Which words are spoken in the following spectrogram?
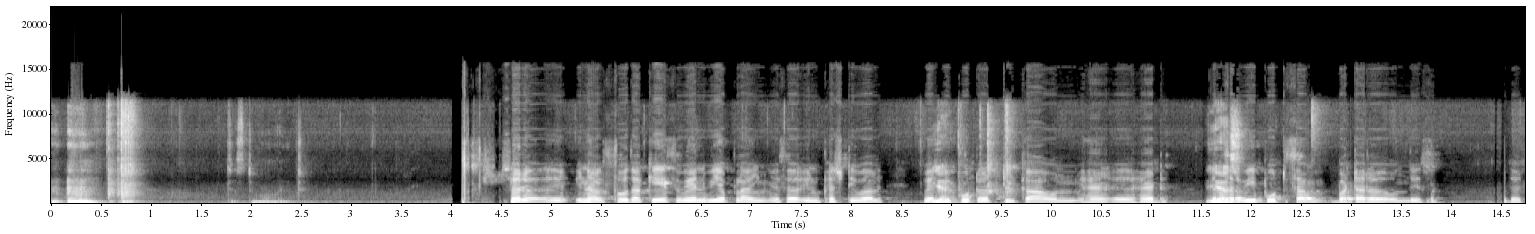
just a moment Sir, uh, in also the case when we applying, uh, sir, in festival, when we put a tika on ha- uh, head, then Yes. sir, we put some butter on this. That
